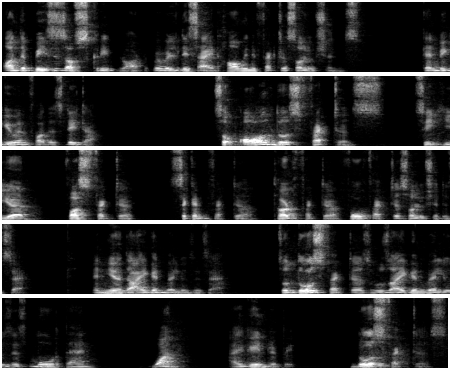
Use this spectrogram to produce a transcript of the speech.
on the basis of scree plot, we will decide how many factor solutions can be given for this data. So all those factors, see here, first factor, second factor, third factor, four factor solution is there. And here the eigenvalues is there. So those factors whose eigenvalues is more than 1, I again repeat, those factors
